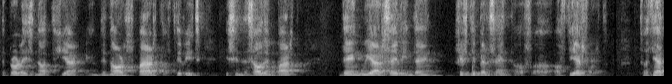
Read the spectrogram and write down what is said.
the problem is not here in the north part of the beach, it's in the southern part, then we are saving them 50% of, uh, of the effort. So I think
